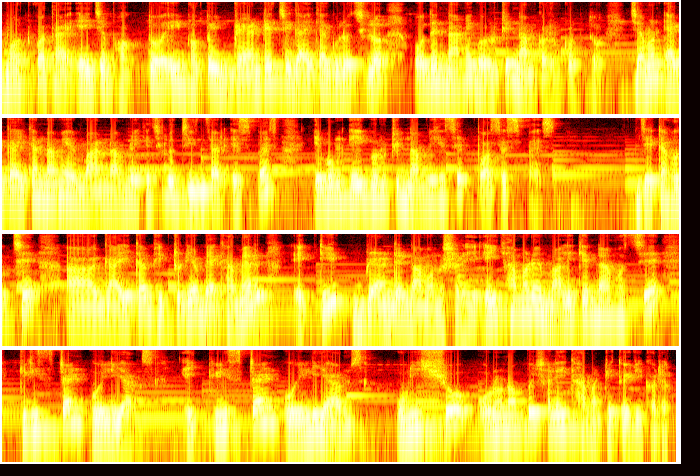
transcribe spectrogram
মোট কথা, এই যে ভক্ত, এই ভক্ত এই ব্র্যান্ডের যে গায়িকাগুলো ছিল, ওদের নামে গরুটির নামকরণ করত। যেমন এক গায়িকার নামে এর মার নাম রেখেছিল জিঞ্জার স্পাইস এবং এই গরুটির নাম লিখেছে পস স্পাইস যেটা হচ্ছে গায়িকা ভিক্টোরিয়া ব্যাকহামের একটি ব্র্যান্ডের নাম অনুসারে। এই খামারের মালিকের নাম হচ্ছে ক্রিস্টাইন উইলিয়ামস। এই ক্রিস্টাইন উইলিয়ামস উনিশশো উননব্বই সালে এই খামারটি তৈরি করেন।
